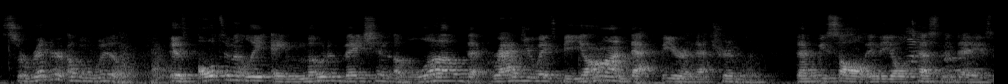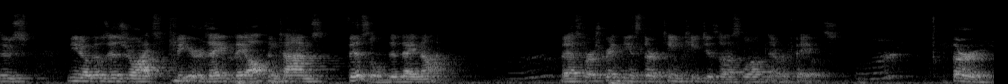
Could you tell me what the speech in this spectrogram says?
Surrender of the will is ultimately a motivation of love that graduates beyond that fear and that trembling that we saw in the Old Testament days. Whose, you know, those Israelites' fears, they, they oftentimes fizzled, did they not? But as 1 Corinthians 13 teaches us, love never fails. Third,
